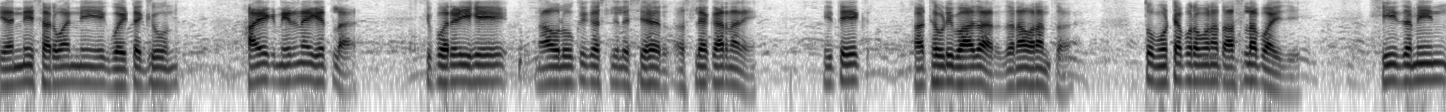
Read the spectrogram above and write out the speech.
यांनी सर्वांनी एक बैठक घेऊन हा एक निर्णय घेतला की परळी हे नावलौकिक असलेलं शहर असल्याकारणाने इथे एक आठवडी बाजार जनावरांचा तो मोठ्या प्रमाणात असला पाहिजे. ही जमीन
